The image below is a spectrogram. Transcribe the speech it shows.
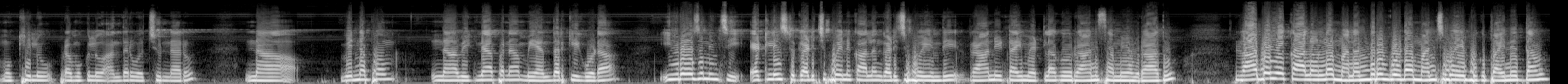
ముఖ్యులు ప్రముఖులు అందరూ వచ్చి ఉన్నారు. నా విన్నపం నా విజ్ఞాపన మీ అందరికీ కూడా ఈ రోజు నుంచి అట్లీస్ట్ గడిచిపోయిన కాలం గడిచిపోయింది. రాని టైం ఎట్లాగో రాని సమయం రాదు. రాబోయే కాలంలో మనందరం కూడా మంచి వైపుకు పయనిద్దాం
